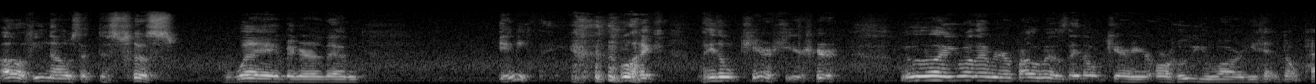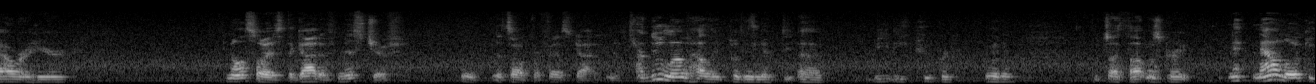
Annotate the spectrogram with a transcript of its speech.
oh, he knows that this was way bigger than anything. like they don't care here. like whatever your problem is, they don't care here, or who you are. You have no power here. And also as the god of mischief, hmm, that's all professed god of I do love how they put in uh, B.D. Cooper, Mhm. which I thought was great. Now Loki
